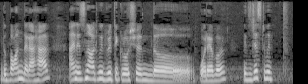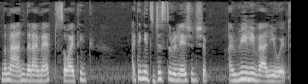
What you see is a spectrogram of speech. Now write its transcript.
The bond that I have, and it's not with Hrithik Roshan, the whatever. It's just with the man that I met. So I think, I think it's just the relationship. I really value it.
